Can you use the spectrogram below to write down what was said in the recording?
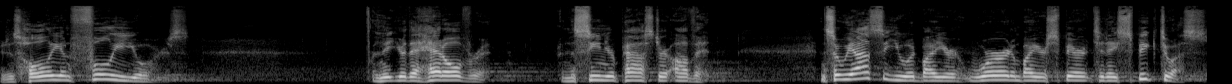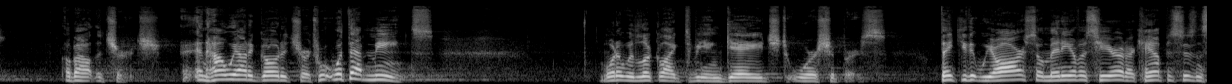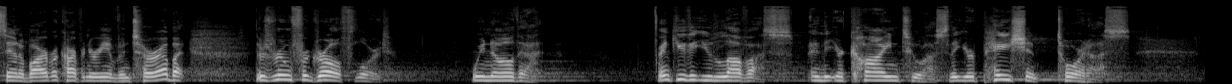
It is wholly and fully yours. And that you're the head over it and the senior pastor of it. And so we ask that you would, by your word and by your spirit today, speak to us about the church and how we ought to go to church, what that means, what it would look like to be engaged worshipers. Thank you that we are, so many of us here at our campuses in Santa Barbara, Carpinteria, and Ventura, but there's room for growth, Lord. We know that. Thank you that you love us and that you're kind to us, that you're patient toward us,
